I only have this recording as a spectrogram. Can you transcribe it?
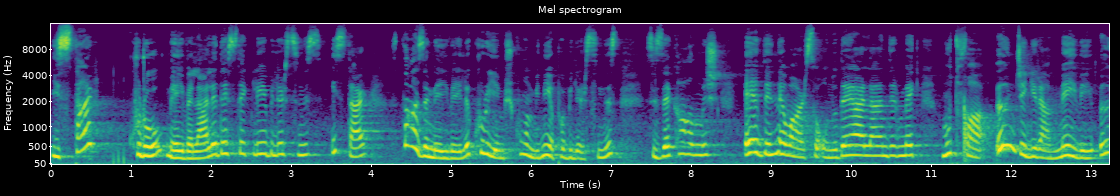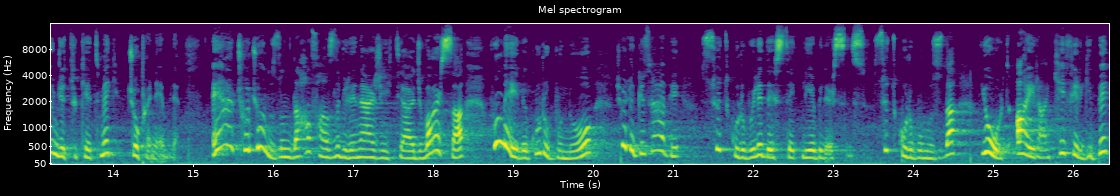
İster kuru meyvelerle destekleyebilirsiniz. İster taze meyveyle kuru yemiş kombini yapabilirsiniz. Size kalmış. Evde ne varsa onu değerlendirmek, mutfağa önce giren meyveyi önce tüketmek çok önemli. Eğer çocuğunuzun daha fazla bir enerji ihtiyacı varsa bu meyve grubunu şöyle güzel bir süt grubuyla destekleyebilirsiniz. Süt grubumuzda yoğurt, ayran, kefir gibi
